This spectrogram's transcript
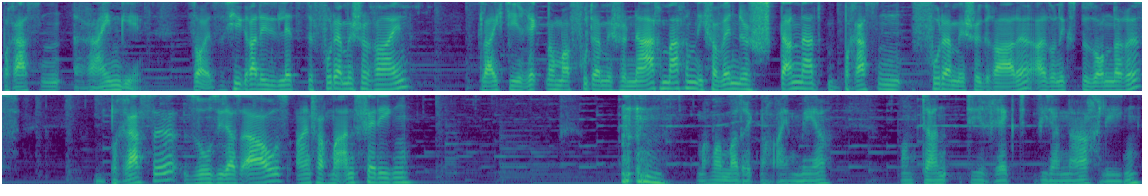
Brassen reingehen. So, jetzt ist hier gerade die letzte Futtermische rein. Gleich direkt nochmal Futtermische nachmachen. Ich verwende Standard Brassen Futtermische gerade, also nichts Besonderes. Brasse, so sieht das aus. Einfach mal anfertigen. Machen wir mal direkt noch einen mehr. Und dann direkt wieder nachlegen.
